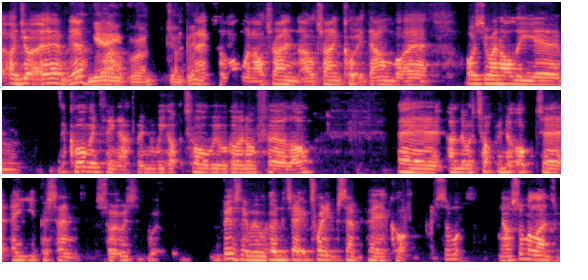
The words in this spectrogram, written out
Uh, um, yeah, Yeah, well, go on, jump in. Next a long one. I'll try and I'll try and cut it down. But uh, obviously, when all the um, the COVID thing happened, we got told we were going on furlough, uh, and they were topping it up to eighty percent. So it was basically we were going to take a twenty percent pay cut. Some now some of the lads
